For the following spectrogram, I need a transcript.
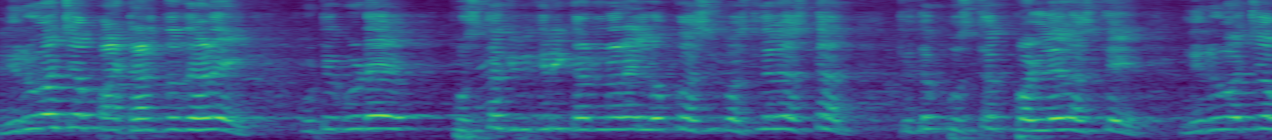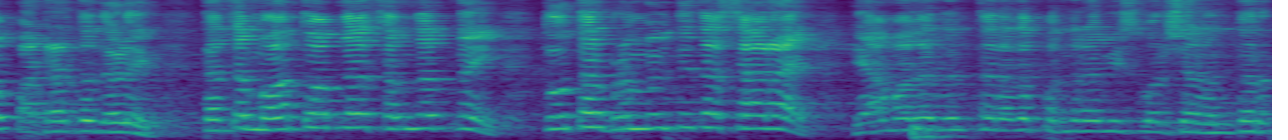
निर्वचन पाठार्थ धडे कुठे कुठे पुस्तक विक्री करणारे लोक असे बसलेले असतात तिथं पुस्तक पडलेलं असते निर्वचन पाठार्थ धडे. त्याचं महत्त्व आपल्याला समजत नाही. तो तर ब्रह्मविद्येचा सार आहे. हे आम्हाला नंतर आता पंधरा वीस वर्षानंतर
